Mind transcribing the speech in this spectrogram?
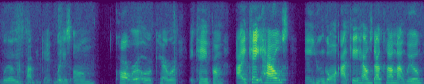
Well, you probably can't, but it's um Kara or Kara. It came from iKate House, and you can go on ikatehouse.com. I will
